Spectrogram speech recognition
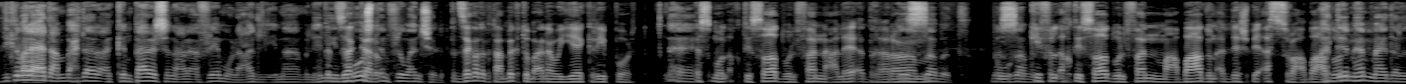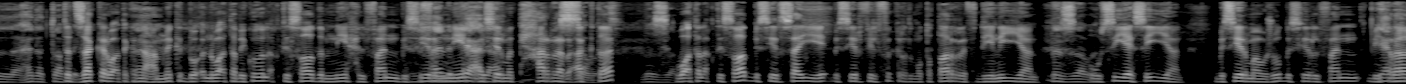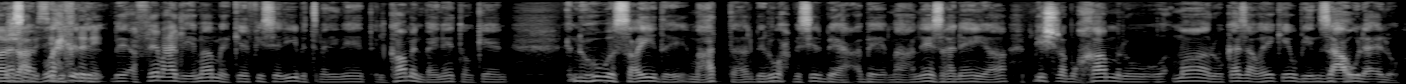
هذيك المرة قاعد عم بحضر comparison على أفلامه لعادل إمام اللي هن most influential بتتذكر كنت عم بكتب أنا وياك report اسمه الاقتصاد والفن علاقه غرام بالضبط. بالضبط. كيف الاقتصاد والفن مع بعضهم قديش بيأثروا على قد بعضهم إيه مهم هذا هذا ال topic بتتذكر وقت كنا آه. عم نكتبه إنه وقتها بيكون الاقتصاد منيح الفن بيصير الفن منيح بيعلى. بيصير متحرر بالضبط. أكثر بالضبط. وقت الاقتصاد بيصير سيء بيصير في الفكر المتطرف دينيا بالضبط. وسياسيا بيصير موجود بيصير الفن بيتراجع مثلا بيصير بوحدة يختنق. بال- بأفلام عادل امام كان في سيريه بالثمانينات الكومن بيناتهم كان إنه هو صعيدي معتر بيروح بي مع ناس غنايا بيشربوا خمر وقمار وكذا وهيك وبينزعوا له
